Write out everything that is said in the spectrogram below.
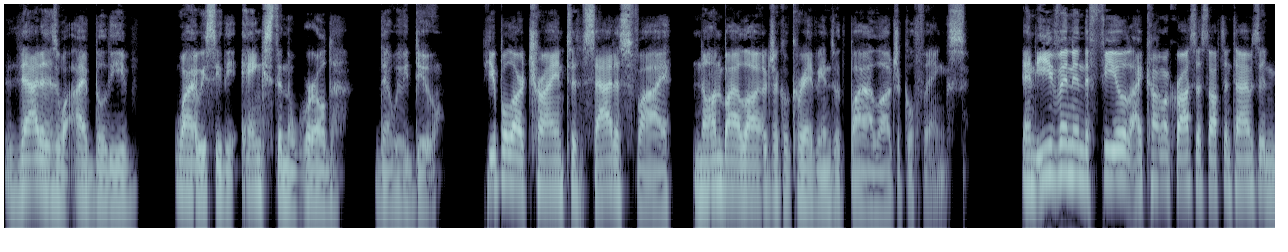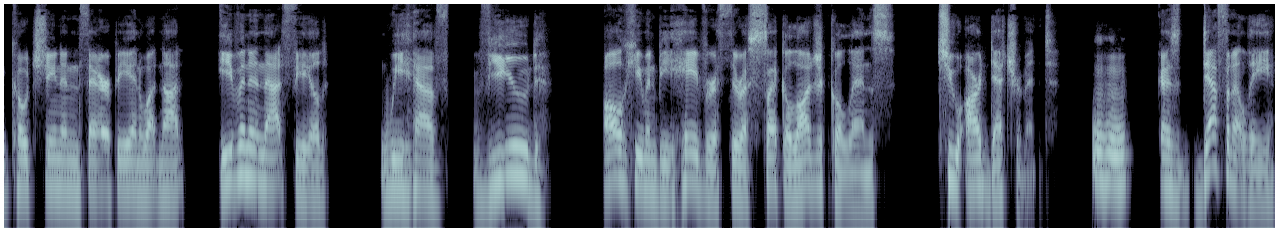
that is what I believe why we see the angst in the world that we do people are trying to satisfy non biological cravings with biological things. And even in the field, I come across this oftentimes in coaching and therapy and whatnot. Even in that field, we have viewed all human behavior through a psychological lens to our detriment. Mm-hmm. Because definitely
